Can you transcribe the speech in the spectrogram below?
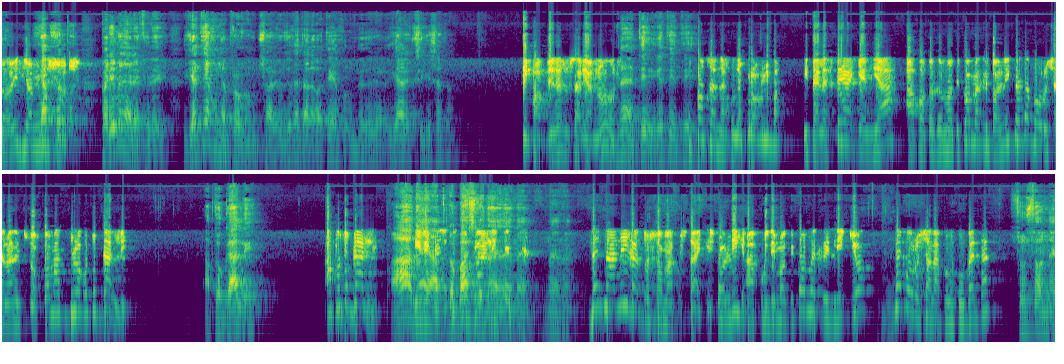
το ίδιο Για μίσος. ποιο- Περίμενε ρε φίλε. Γιατί έχουν πρόβλημα με τους Αριανούς; Δεν κατάλαβα. Τι έχουν. δεν- Για εξήγησέ το. Οι παπτίδε τους Αριανούς, Ναι, τι, γιατί, τι. πώς δεν έχουν πρόβλημα; Η τελευταία γενιά από το Δημοτικό μέχρι το Λύκειο δεν μπορούσε να ανοίξει το στόμα τους λόγω του Γκάλι. Από τον Γκάλι; Από τον Γκάλι. Α, ναι, Ειδικά από τον μπάσκετ. Γκάλι Ναι, ναι, και- ναι. ναι, ναι. Δεν ανοίγαν το στόμα του στάκι. Στο Λύ- από Δημοτικό μέχρι Λύκειο δεν μπορούσαν να πούν κουβέντα. Σωστό, ναι.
